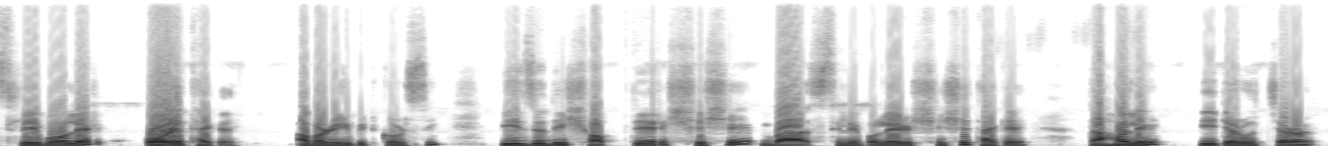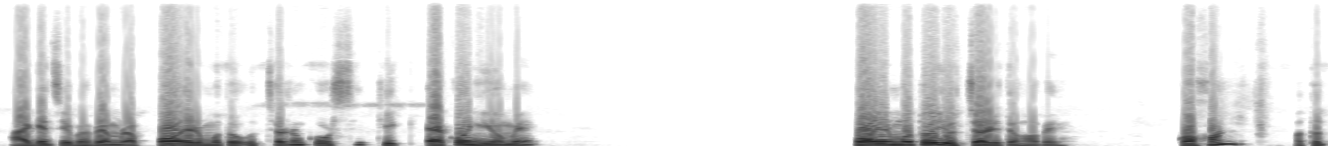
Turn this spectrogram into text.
স্লেবলের পরে থাকে, আবার রিপিট করছি পি যদি শব্দের শেষে বা সিলেবলের শেষে থাকে, তাহলে পিটার উচ্চারণ, আগে যেভাবে আমরা প এর মতো উচ্চারণ করছি, ঠিক একই নিয়মে প এর মতোই উচ্চারিত হবে। কখন? অর্থাৎ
